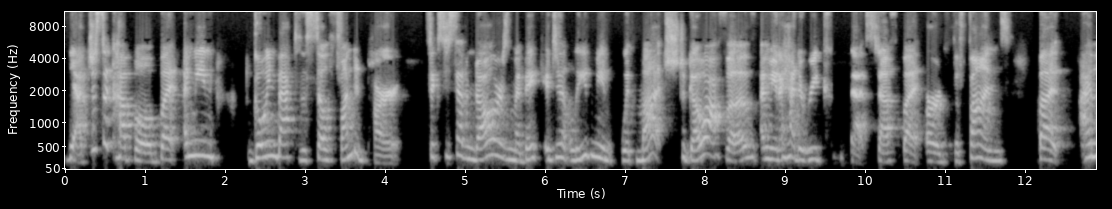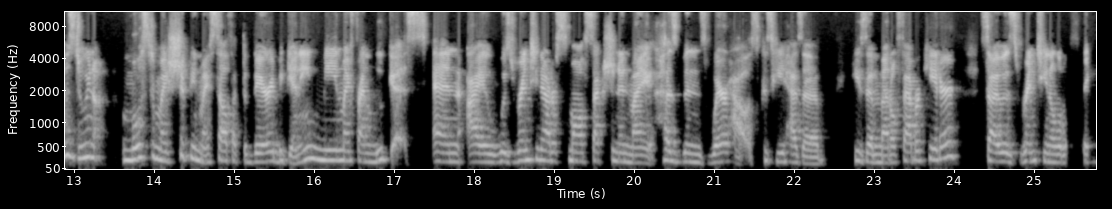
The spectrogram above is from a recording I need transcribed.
Yeah, just a couple. But I mean, going back to the self-funded part, $67 in my bank, it didn't leave me with much to go off of. I mean, I had to recoup that stuff, but or the funds, but I was doing most of my shipping myself at the very beginning, me and my friend Lucas. And I was renting out a small section in my husband's warehouse because he has a he's a metal fabricator. So I was renting a little space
